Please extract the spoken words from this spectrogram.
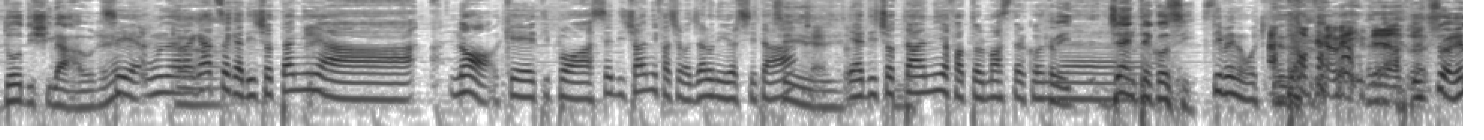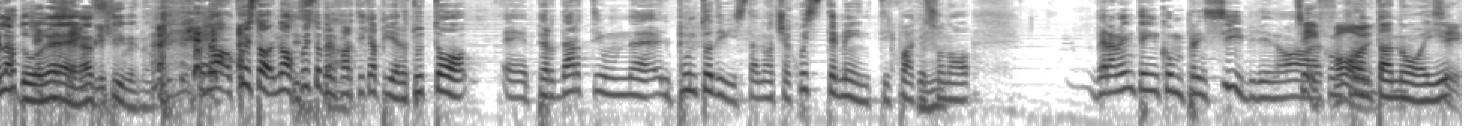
12 lauree Sì, un Eh, ragazzo che a 18 anni ha. No, che tipo a 16 anni faceva già l'università. sì, certo. E a 18 anni ha fatto il master con. Capito? eh, gente così Stephen Hawking. Ah, ovviamente. Esatto, il suo relatore Gente era semplice. Steven Hawking. No, questo, no, questo per farti capire tutto. Eh, per darti un, eh, il punto di vista, no? Cioè, queste menti qua Mm. che sono veramente incomprensibili, no? Sì, a confronto folli. a noi. Sì.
